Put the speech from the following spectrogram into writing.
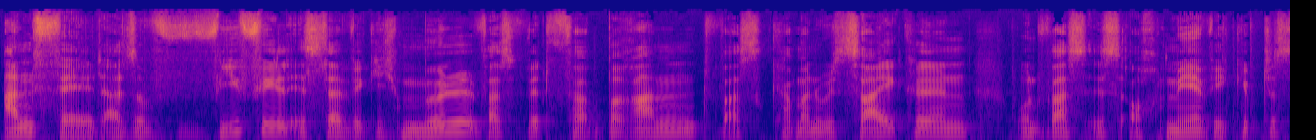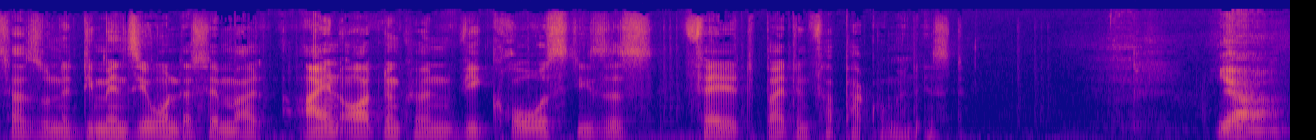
anfällt? Also wie viel ist da wirklich Müll, was wird verbrannt, was kann man recyceln und was ist auch Mehrweg? Gibt es da so eine Dimension, dass wir mal einordnen können, wie groß dieses Feld bei den Verpackungen ist? Ja,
